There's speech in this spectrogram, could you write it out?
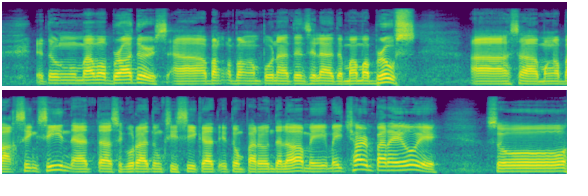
Itong Mama Brothers, ah, abang-abangan po natin sila, the Mama Bros. ah, sa mga boxing scene at ah, siguradong sisikat itong parehong dalawa. May, may charm pareho eh. So,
